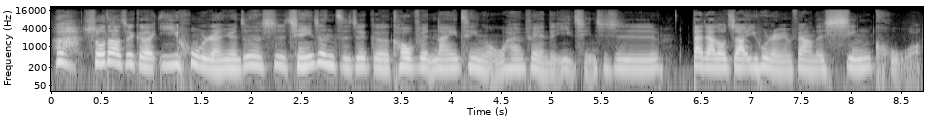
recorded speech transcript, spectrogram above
啊，说到这个医护人员，真的是前一阵子这个 COVID nineteen 武汉肺炎的疫情，其实。大家都知道医护人员非常的辛苦哦。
